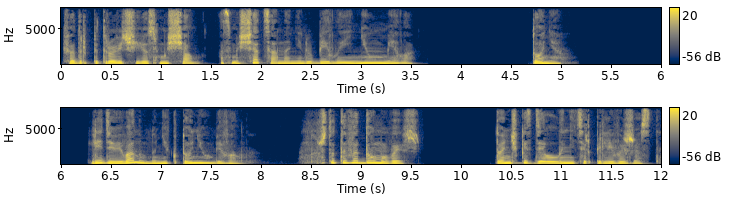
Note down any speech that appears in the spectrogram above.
Федор Петрович ее смущал, а смущаться она не любила и не умела. «Тоня, Лидию Ивановну никто не убивал. Ну, что ты выдумываешь?» Тонечка сделала нетерпеливый жест.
